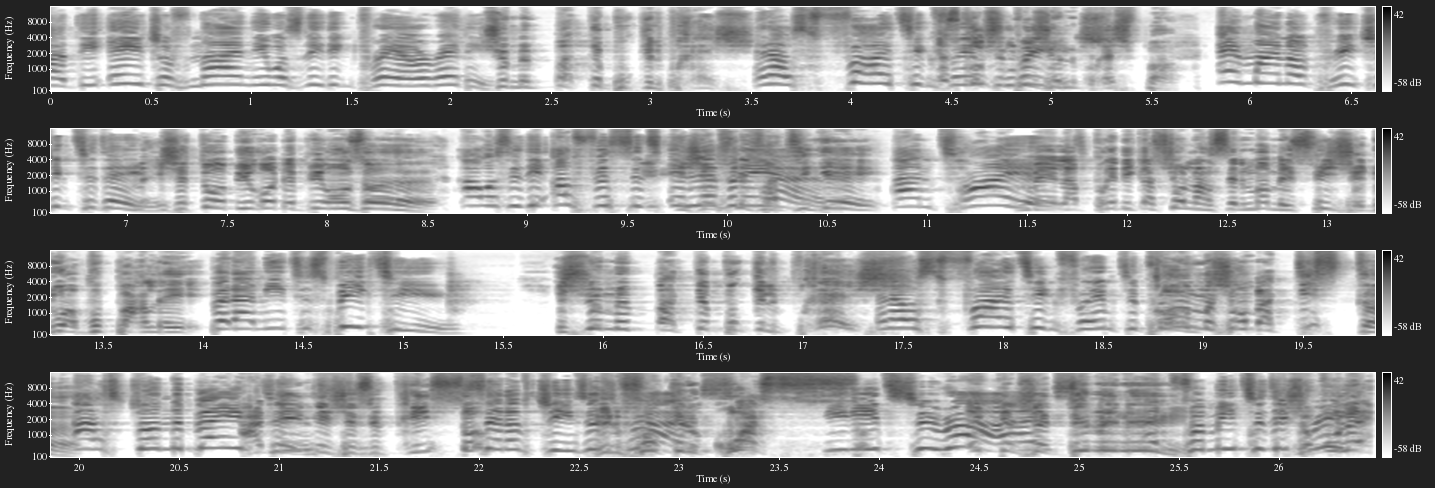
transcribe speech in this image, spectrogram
At the age of nine, he was leading prayer already. Je me battais pour qu'il prêche. And I was fighting for him to qu'aujourd'hui, je ne preach? prêche pas? Am I not preaching today? Mais J'étais au bureau depuis 11 heures. I was in the office since Je suis 11 a.m. fatigué. I'm Mais tired. la prédication, l'enseignement me suit, je dois vous parler. But I need to speak to you. Je me battais pour qu'il prêche. And I was fighting for him to Comme preach. Jean-Baptiste As John the a dit de Jésus-Christ, said of Jesus il faut qu'il Christ, croisse he needs to et que rise je diminue. and for me to Je voulais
